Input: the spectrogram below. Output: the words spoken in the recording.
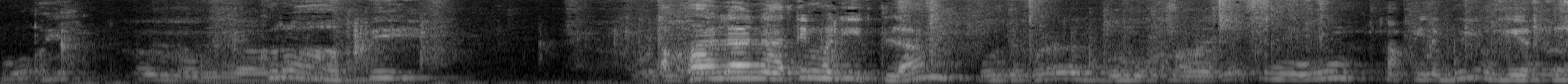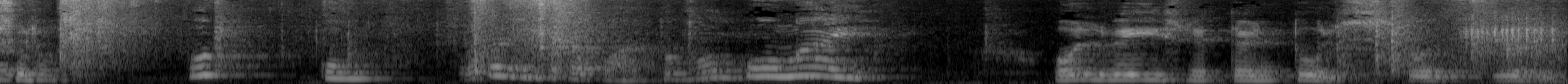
Oo, ayan. Grabe. Akala natin maliit lang. Buti pa na, nagbuo ka tayo. Oo, tangina, boy, ang hirap susunod. Oh, oo. Ba't ang limit sa kwarto, boy? Oo nga eh. Always return tools. So, yun.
